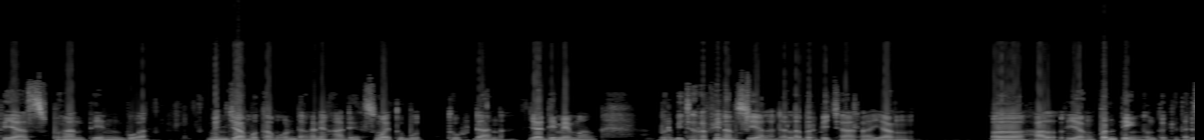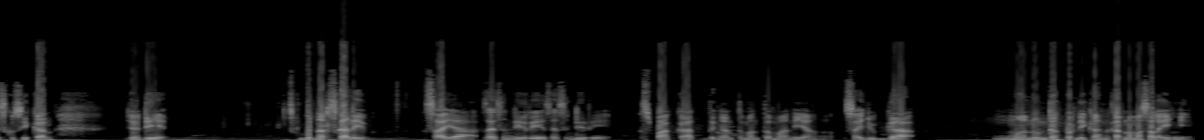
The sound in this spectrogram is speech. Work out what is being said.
rias pengantin, buat menjamu tamu undangan yang hadir, semua itu butuh dana. Jadi memang berbicara finansial adalah berbicara yang uh, hal yang penting untuk kita diskusikan. Jadi benar sekali saya saya sendiri saya sendiri sepakat dengan teman-teman yang saya juga menunda pernikahan karena masalah ini.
